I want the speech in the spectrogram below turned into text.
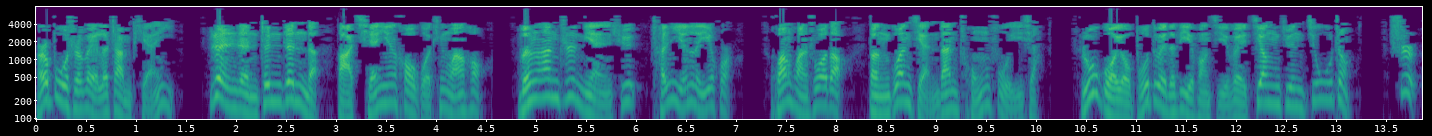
而不是为了占便宜。认认真真的把前因后果听完后，文安之捻须沉吟了一会儿，缓缓说道：“本官简单重复一下，如果有不对的地方，几位将军纠正。”是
